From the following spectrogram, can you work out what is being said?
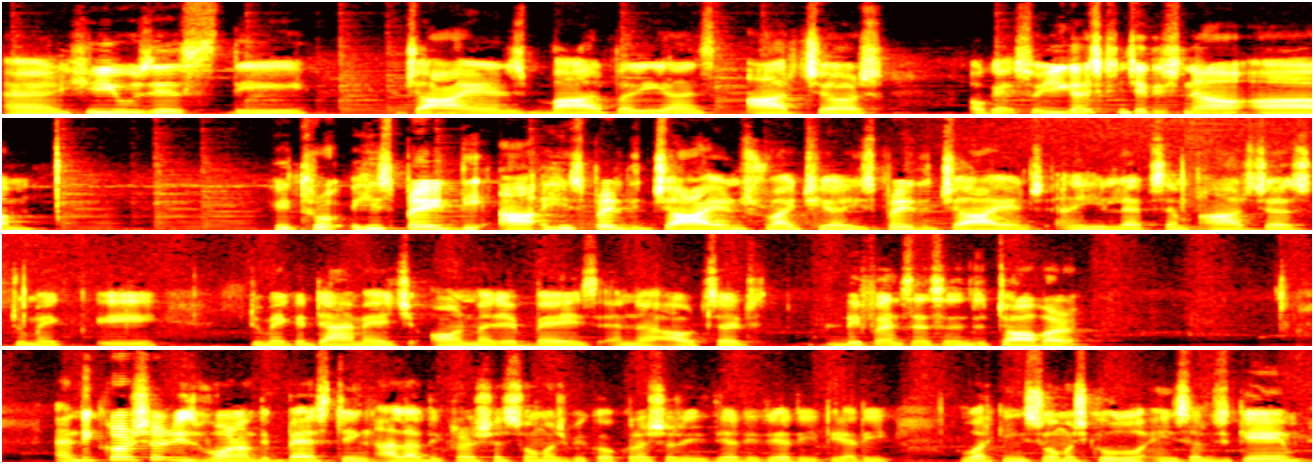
And he uses the giants barbarians archers. Okay so you guys can check this now. Um he throw he sprayed the uh, he sprayed the giants right here. He sprayed the giants and he left some archers to make a to make a damage on my base and outside defenses in the tower. And the crusher is one of the best thing. I love the crusher so much because crusher is really really really working so much cool inside this game.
